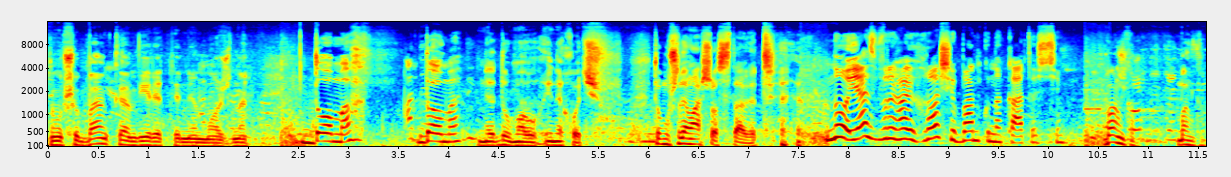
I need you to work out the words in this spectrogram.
Тому що банкам вірити не можна. Дома. Дома. Не думав і не хочу. Тому що нема що ставити. Ну, я зберігаю гроші в банку на катості. Банком. Банком.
